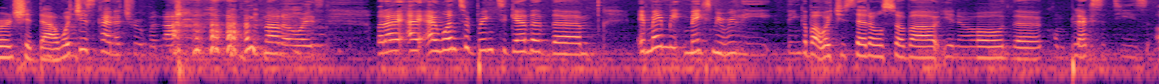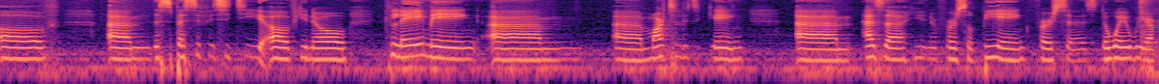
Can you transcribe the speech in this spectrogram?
burn shit down, which is kind of true, but not not always. But I, I, I, want to bring together the. It made me makes me really think about what you said also about you know the complexities of um, the specificity of you know claiming um, uh, Martin Luther King um, as a universal being versus the way we are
